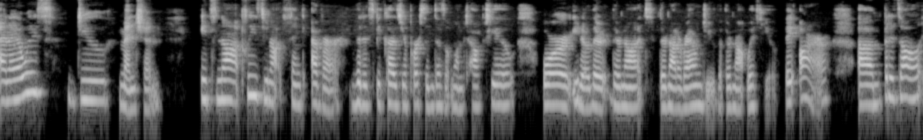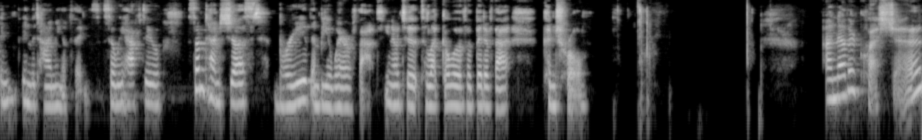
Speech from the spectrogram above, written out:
And I always do mention it's not please do not think ever that it's because your person doesn't want to talk to you or you know they're they're not they're not around you that they're not with you. They are um, but it's all in in the timing of things. So we have to sometimes just breathe and be aware of that you know to to let go of a bit of that control. Another question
